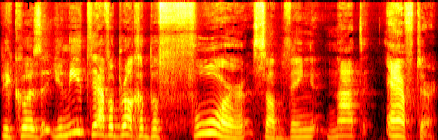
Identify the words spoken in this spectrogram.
because you need to have a bracha before something, not after.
